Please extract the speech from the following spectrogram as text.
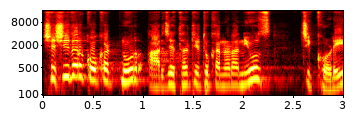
Shashidhar Kokatnur RJ thirty two Kannada news Chikkodi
